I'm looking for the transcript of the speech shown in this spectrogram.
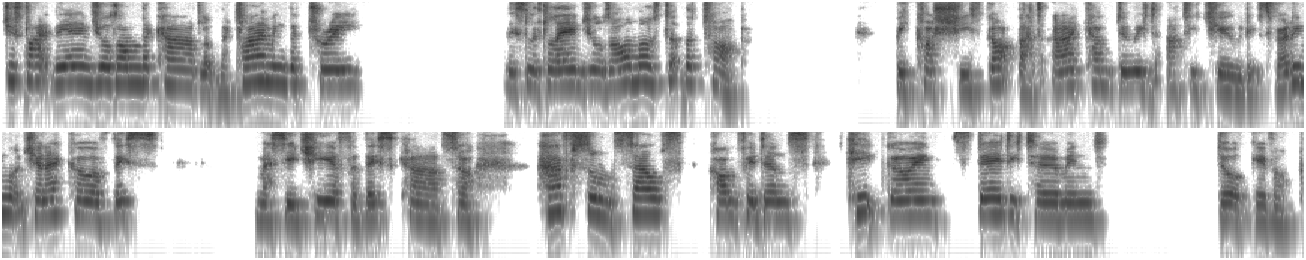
Just like the angels on the card, look, they're climbing the tree. This little angel's almost at the top because she's got that I can do it attitude. It's very much an echo of this message here for this card. So have some self confidence, keep going, stay determined, don't give up.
